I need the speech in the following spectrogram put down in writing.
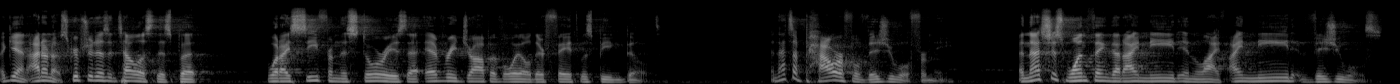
Again, I don't know. Scripture doesn't tell us this, but what I see from this story is that every drop of oil, their faith was being built. And that's a powerful visual for me. And that's just one thing that I need in life. I need visuals.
